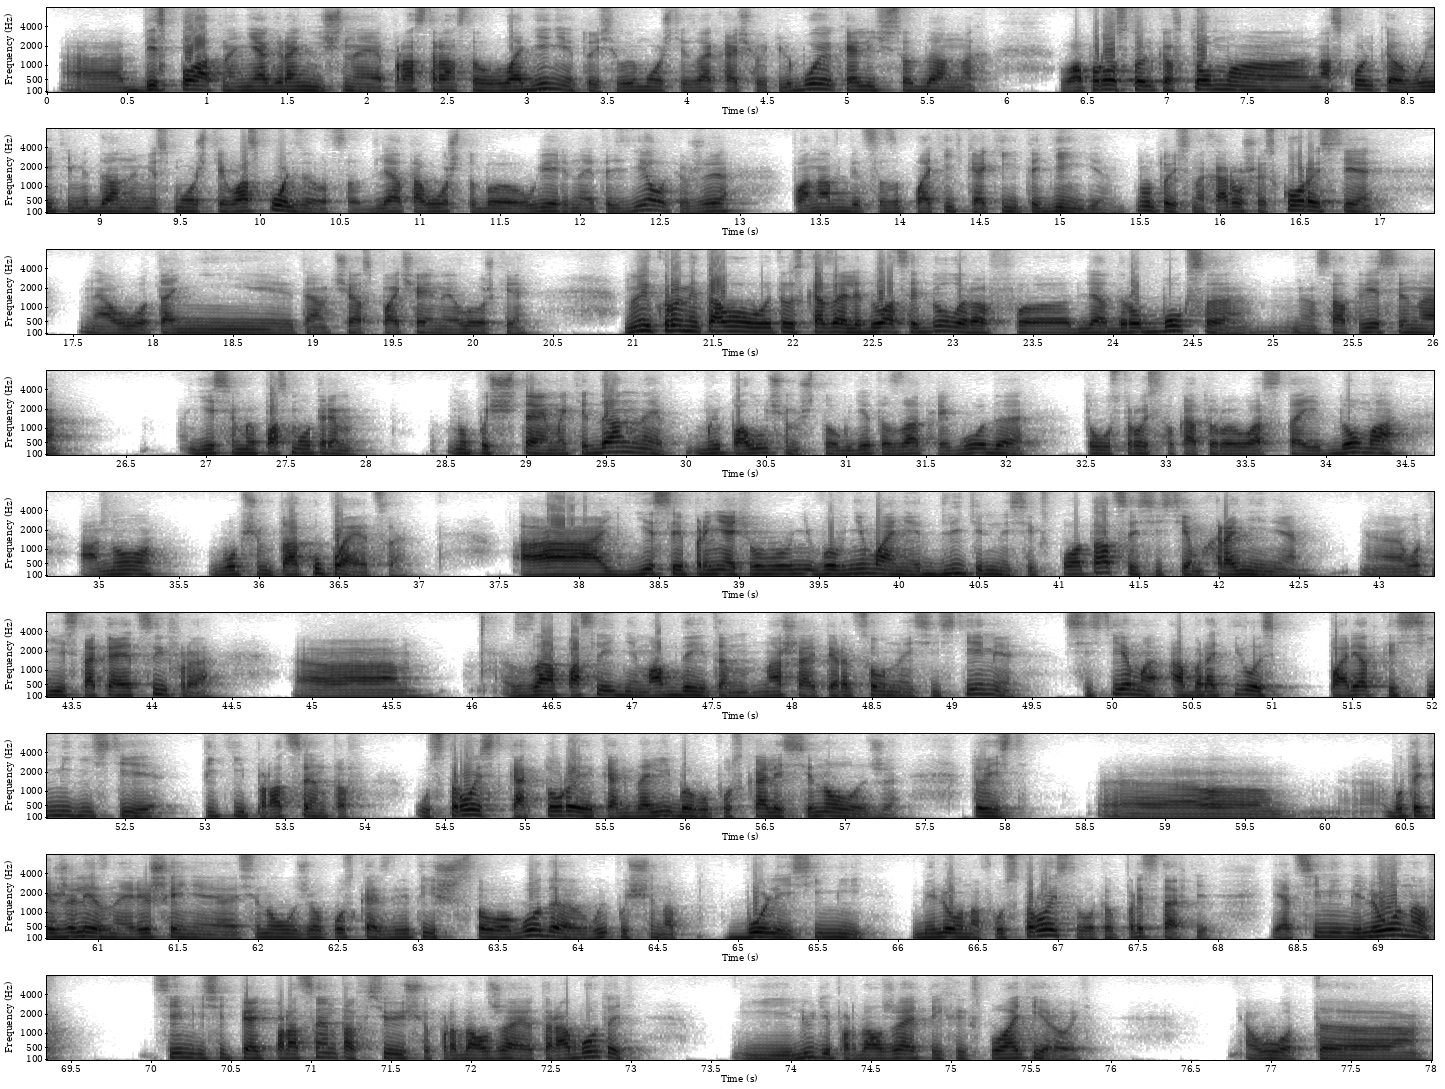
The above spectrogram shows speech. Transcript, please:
а, бесплатно неограниченное пространство владения, то есть вы можете закачивать любое количество данных. Вопрос только в том, а, насколько вы этими данными сможете воспользоваться. Для того, чтобы уверенно это сделать, уже понадобится заплатить какие-то деньги. Ну, то есть на хорошей скорости, а, вот, они там час по чайной ложке. Ну и кроме того, вот вы сказали 20 долларов для Dropbox, соответственно, если мы посмотрим ну, посчитаем эти данные, мы получим, что где-то за три года то устройство, которое у вас стоит дома, оно, в общем-то, окупается. А если принять во, во внимание длительность эксплуатации систем хранения, э, вот есть такая цифра, э, за последним апдейтом нашей операционной системы система обратилась порядка 75% устройств, которые когда-либо выпускали Synology. То есть Э, вот эти железные решения Synology выпускает с 2006 года, выпущено более 7 миллионов устройств. Вот вы представьте, и от 7 миллионов 75% все еще продолжают работать, и люди продолжают их эксплуатировать. Вот. Э,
